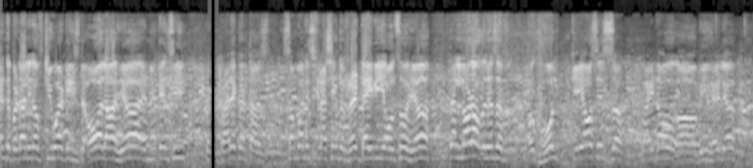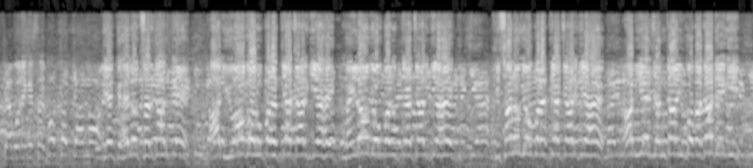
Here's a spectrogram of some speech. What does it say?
and the battalion of qrts they all are here and you can see Karyakartas. Someone is flashing the red diary also here. There are a lot of there's a, a whole chaos is uh, right now uh, being held here. क्या बोलेंगे सर ये गहलोत सरकार ने आज युवाओं के ऊपर अत्याचार किया है महिलाओं के ऊपर अत्याचार किया है किसानों के ऊपर अत्याचार किया है अब ये जनता इनको बता देगी कि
